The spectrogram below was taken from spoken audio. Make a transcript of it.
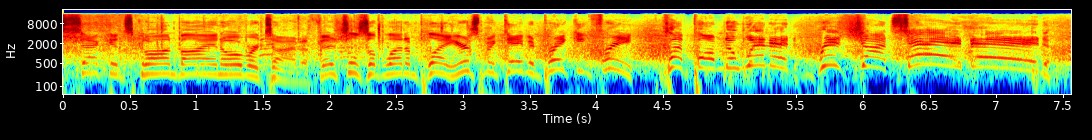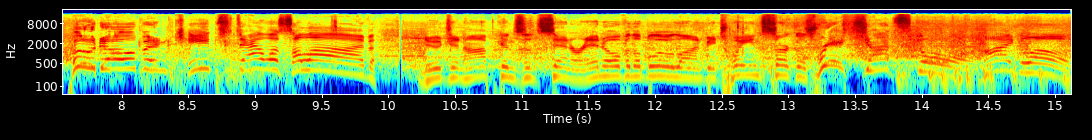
30 seconds gone by in overtime. Officials have let him play. Here's McDavid breaking free. Klepom to win it. Wrist shot. Save made. Khudobin keeps Dallas alive. Nugent Hopkins at center. In over the blue line. Between circles. Wrist shot score. High glove.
